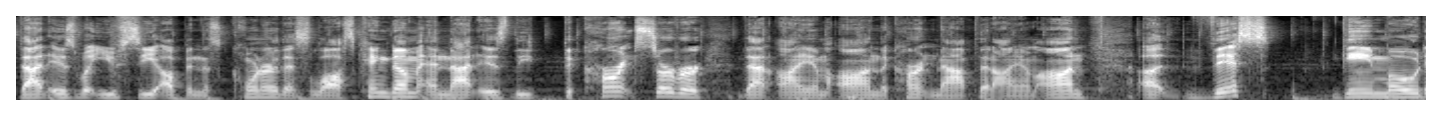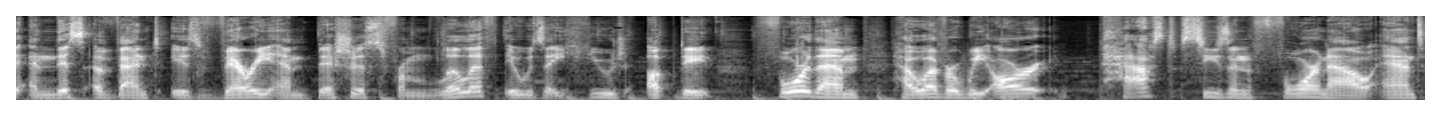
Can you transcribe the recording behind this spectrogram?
That is what you see up in this corner this lost kingdom and that is the the current server that i am on the current map that i am on. Uh, this game mode and this event is very ambitious from lilith. It was a huge update for them. However we are past season four now and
